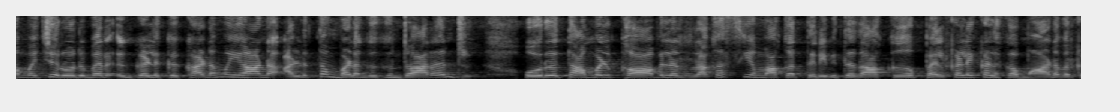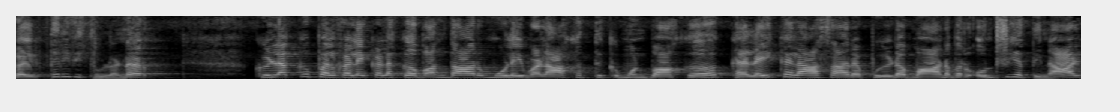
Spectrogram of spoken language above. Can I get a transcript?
அமைச்சர் ஒருவர் எங்களுக்கு கடுமையான அழுத்தம் வழங்குகின்றார் என்று ஒரு தமிழ் காவலர் ரகசியமாக தெரிவித்ததாக பல்கலைக்கழக மாணவர்கள் தெரிவித்துள்ளனர். கிழக்கு பல்கலைக்கழக வந்தாறு மூலை வளாகத்துக்கு முன்பாக கலை கலாசார பீட மாணவர் ஒன்றியத்தினால்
